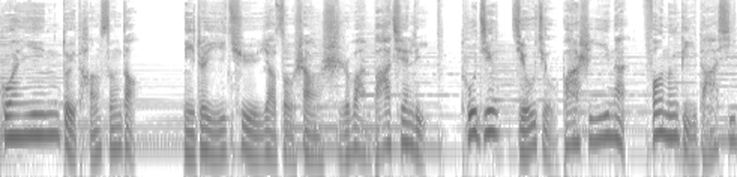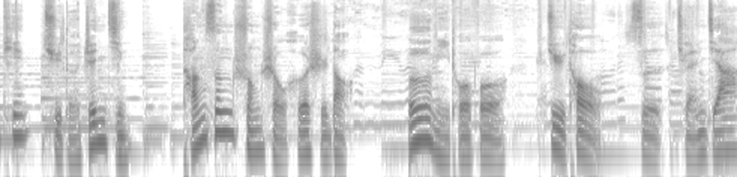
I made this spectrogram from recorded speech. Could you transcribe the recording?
观音对唐僧道：“你这一去要走上十万八千里，途经九九八十一难，方能抵达西天，取得真经。”唐僧双手合十道：“阿弥陀佛，剧透死全家。”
